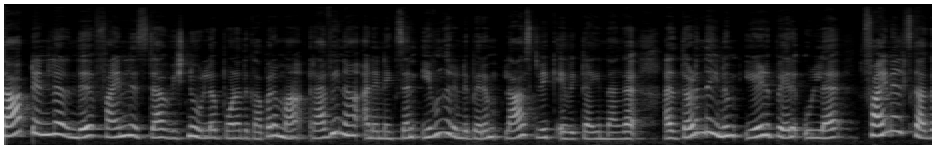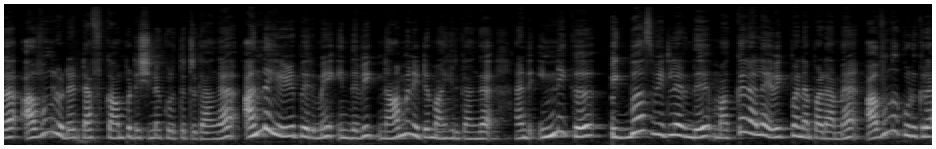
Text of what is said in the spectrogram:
டாப் டென்ல இருந்து ஃபைனலிஸ்டாக விஷ்ணு உள்ளே போனதுக்கு அப்புறமா ரவீனா அண்ட் நிக்சன் இவங்க ரெண்டு பேரும் லாஸ்ட் வீக் எவிக்ட் ஆகியிருந்தாங்க. அது தொடர்ந்து இன்னும் ஏழு பேர் உள்ள ஃபைனல்ஸ்க்காக அவங்களோட டஃப் காம்படிஷனை கொடுத்துட்ருக்காங்க. அந்த ஏழு பேருமே இந்த வீக் நாமினேட்டும் ஆகியிருக்காங்க. அண்ட் இன்னைக்கு பிக் பாஸ் வீட்ல இருந்து மக்களால் எவிக்ட் பண்ணப்படாமல் அவங்க கொடுக்குற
